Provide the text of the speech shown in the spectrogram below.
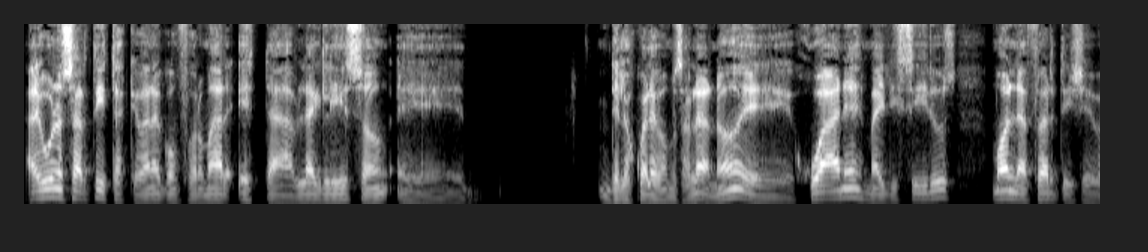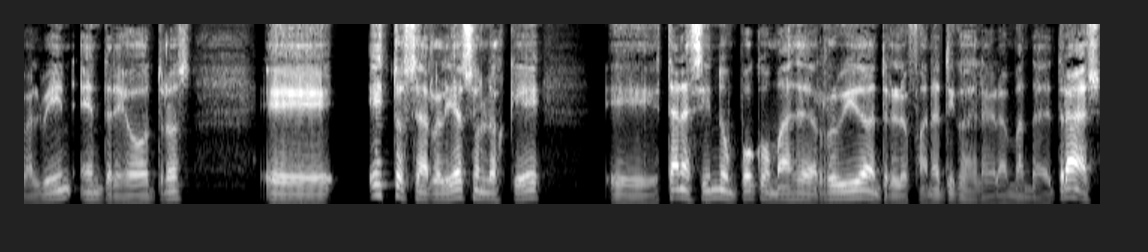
algunos artistas que van a conformar esta Blacklist son eh, de los cuales vamos a hablar, ¿no? Eh, Juanes, Miley Cyrus, Mon Laferte y J Balvin, entre otros. Eh, estos en realidad son los que eh, están haciendo un poco más de ruido entre los fanáticos de la gran banda de trash.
